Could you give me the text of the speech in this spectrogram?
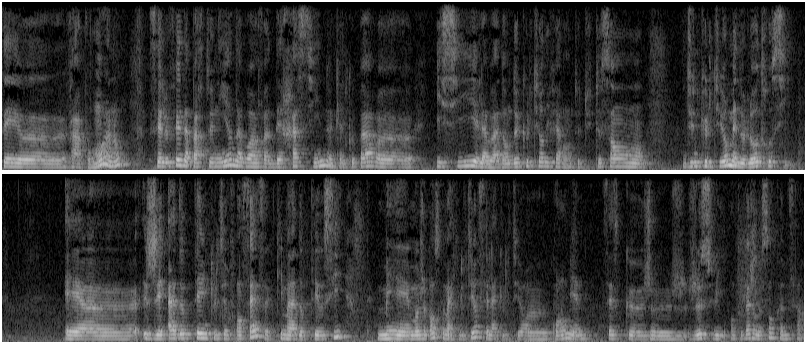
c'est, enfin pour moi, non? C'est le fait d'appartenir, d'avoir des racines quelque part ici et là-bas, dans deux cultures différentes. Tu te sens d'une culture, mais de l'autre aussi. Et euh, j'ai adopté une culture française qui m'a adopté aussi. Mais moi, je pense que ma culture, c'est la culture euh, colombienne. C'est ce que je, je, suis. En tout cas, je me sens comme ça.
